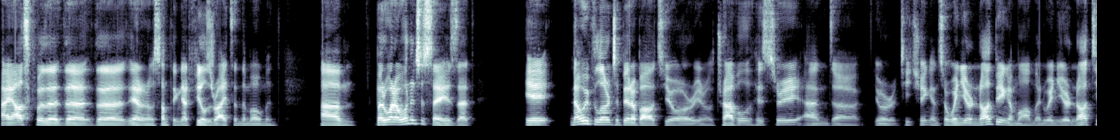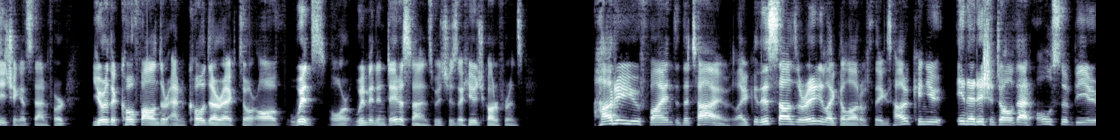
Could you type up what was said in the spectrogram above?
I ask for the the the you know something that feels right in the moment. Um, but what I wanted to say is that it now we've learned a bit about your you know travel history and uh, your teaching, and so when you're not being a mom and when you're not teaching at Stanford, you're the co-founder and co-director of WIDS or Women in Data Science, which is a huge conference how do you find the time? Like this sounds already like a lot of things. How can you, in addition to all of that, also be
